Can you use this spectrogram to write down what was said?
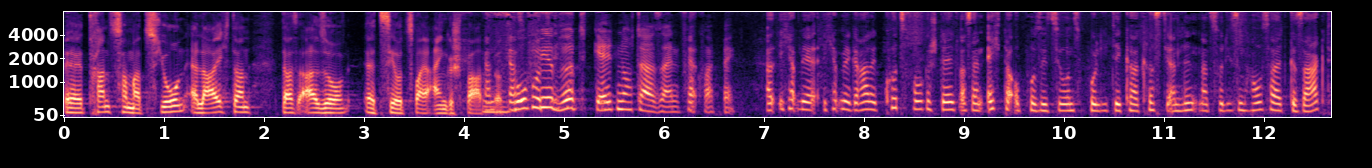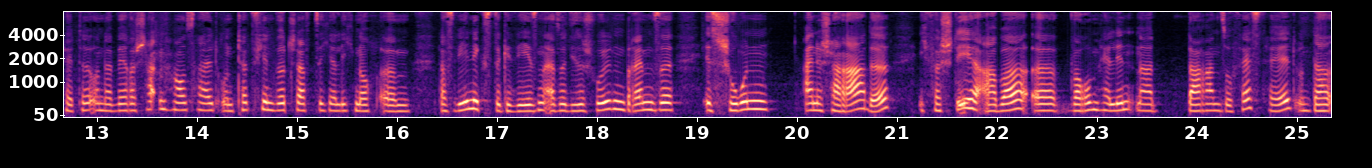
äh, Transformation erleichtern, dass also äh, CO2 eingespart wird. Wofür wird Geld noch da sein, Frau Quadbeck? Also ich habe mir, hab mir gerade kurz vorgestellt, was ein echter Oppositionspolitiker Christian Lindner zu diesem Haushalt gesagt hätte. Und da wäre Schattenhaushalt und Töpfchenwirtschaft sicherlich noch ähm, das wenigste gewesen. Also diese Schuldenbremse ist schon eine Scharade. Ich verstehe aber, äh, warum Herr Lindner daran so festhält. Und da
